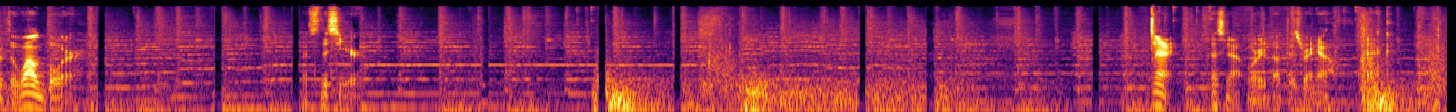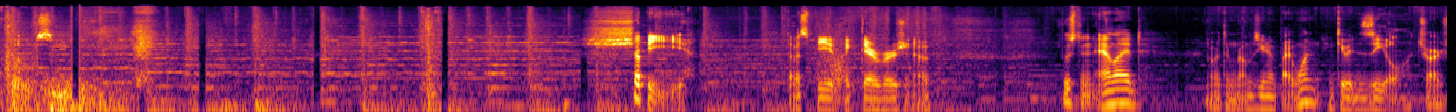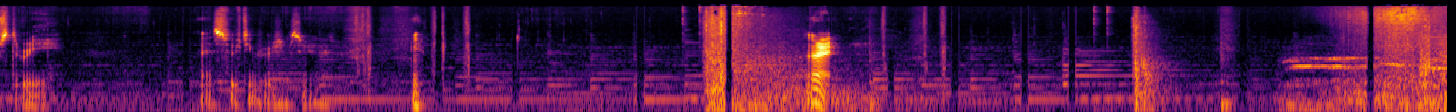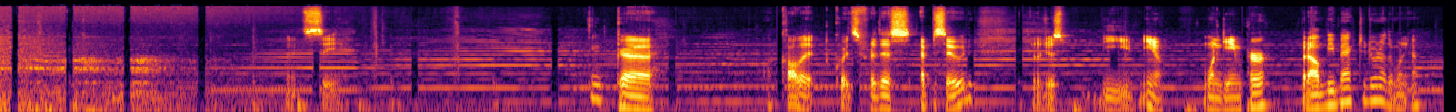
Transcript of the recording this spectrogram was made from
Of the Wild Boar. That's this year. Alright, let's not worry about this right now. Back. Close. Shuppy. That must be like their version of boost an allied Northern Realms unit by one and give it Zeal. Charge three. That's 15 versions. Yeah. Alright. Let's see. I think uh, I'll call it quits for this episode. It'll just be, you know, one game per, but I'll be back to do another one now.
